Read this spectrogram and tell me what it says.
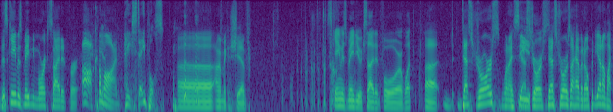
This game has made me more excited for. Oh, come Yeah. on. Hey, Staples. Uh, I'm gonna make a shiv. This game has made you excited for what? uh, d- desk drawers when I see Desk drawers? desk drawers I haven't opened yet. I'm like,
